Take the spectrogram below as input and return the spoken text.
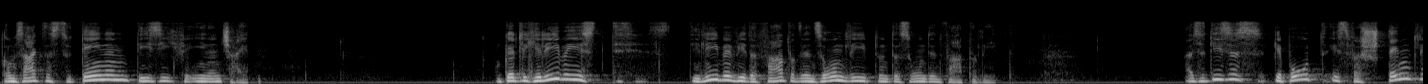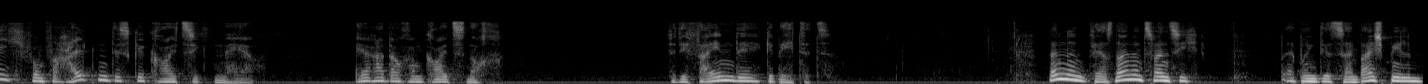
Darum sagt es zu denen, die sich für ihn entscheiden. Und göttliche Liebe ist die Liebe, wie der Vater den Sohn liebt und der Sohn den Vater liebt. Also dieses Gebot ist verständlich vom Verhalten des Gekreuzigten her. Er hat auch am Kreuz noch für die Feinde gebetet. Dann in Vers 29, er bringt jetzt ein Beispiel.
